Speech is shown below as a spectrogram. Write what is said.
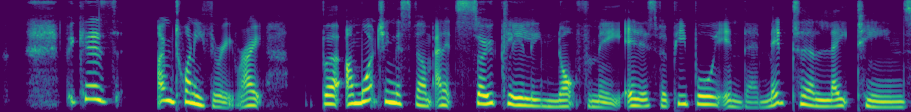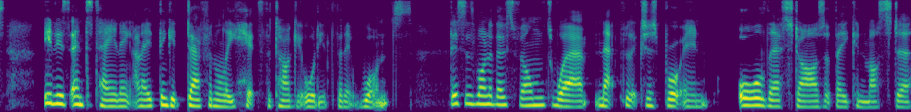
because I'm 23, right? But I'm watching this film and it's so clearly not for me. It is for people in their mid to late teens. It is entertaining and I think it definitely hits the target audience that it wants. This is one of those films where Netflix just brought in all their stars that they can muster.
